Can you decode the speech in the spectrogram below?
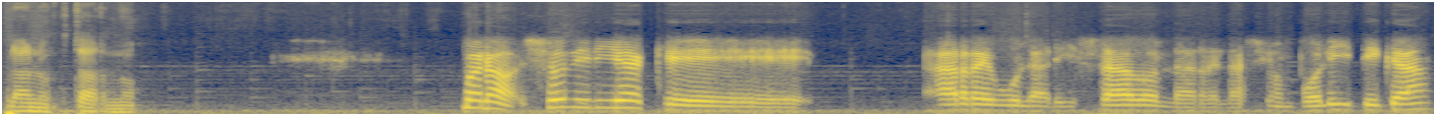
plano externo. Bueno, yo diría que ha regularizado la relación política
